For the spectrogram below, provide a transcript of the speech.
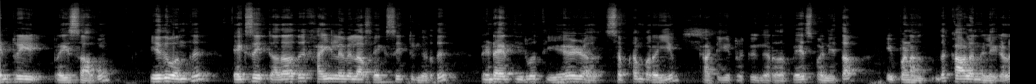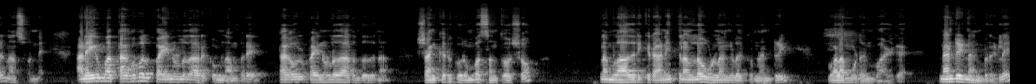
என்ட்ரி ப்ரைஸ் ஆகும். இது வந்து எக்ஸிட் அதாவது ஹை லெவல் ஆஃப் எக்ஸிட்டுங்கிறது ரெண்டாயிரத்தி இருபத்தி ஏழு செப்டம்பரையும் காட்டிக்கிட்டு இருக்குங்கிறத பேஸ் பண்ணி தான் இப்போ நான் இந்த காலநிலைகளை நான் சொன்னேன். அநேகமாக தகவல் பயனுள்ளதாக இருக்கும் நம்பரே தகவல் பயனுள்ளதாக இருந்ததுன்னா சங்கருக்கு ரொம்ப சந்தோஷம். நம்மளை ஆதரிக்கிற அனைத்து நல்ல உள்ளங்களுக்கும் நன்றி. வளமுடன் வாழ்க. நன்றி நண்பர்களே.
